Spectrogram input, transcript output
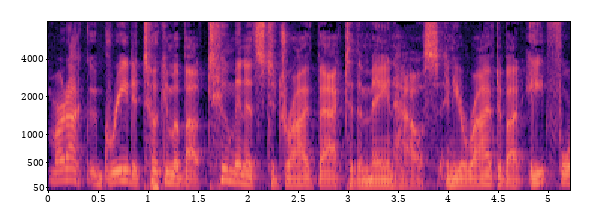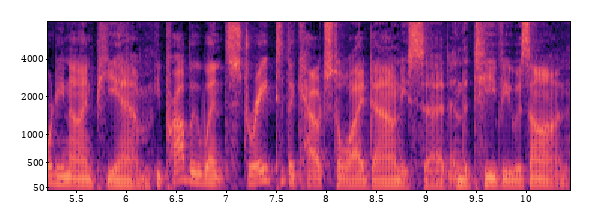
Murdaugh agreed it took him about two minutes to drive back to the main house, and he arrived about 8:49 p.m. He probably went straight to the couch to lie down, he said, and the TV was on.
